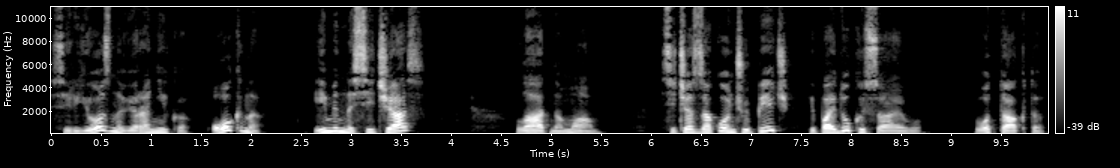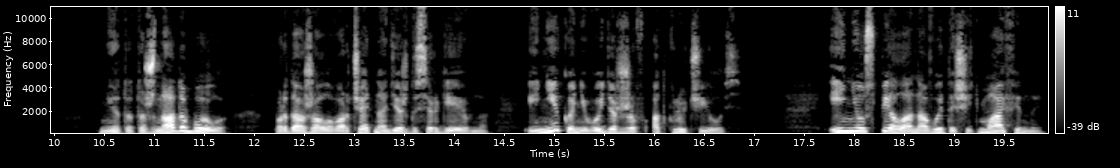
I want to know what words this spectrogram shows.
Серьезно, Вероника? Окна? Именно сейчас? Ладно, мам. Сейчас закончу печь и пойду к Исаеву. Вот так-то. Нет, это же надо было, продолжала ворчать Надежда Сергеевна, и Ника, не выдержав, отключилась. И не успела она вытащить маффины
